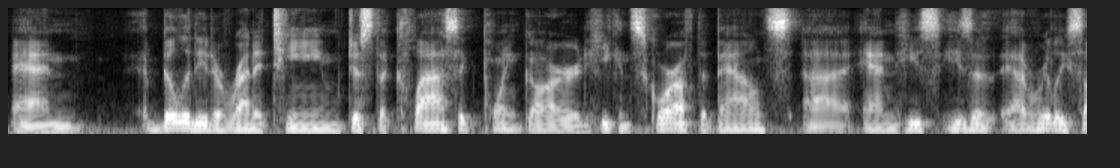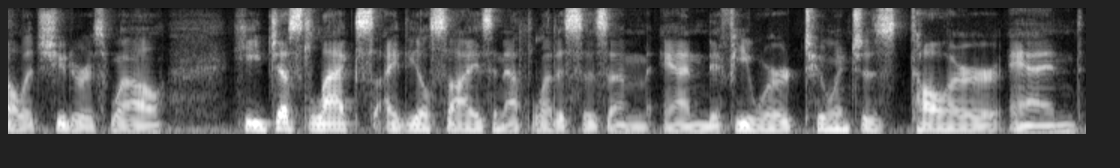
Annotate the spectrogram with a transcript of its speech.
and ability to run a team. Just a classic point guard. He can score off the bounce, and he's he's a, a really solid shooter as well he just lacks ideal size and athleticism. And if he were two inches taller and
